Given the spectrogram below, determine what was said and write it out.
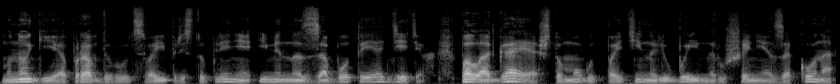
Многие оправдывают свои преступления именно с заботой о детях, полагая, что могут пойти на любые нарушения закона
